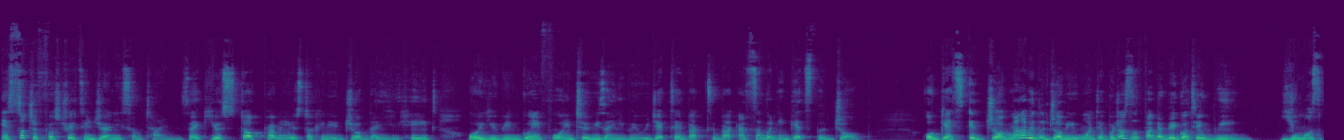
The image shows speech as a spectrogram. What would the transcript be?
it's such a frustrating journey sometimes. Like you're stuck, probably you're stuck in a job that you hate or you've been going for interviews and you've been rejected back to back and somebody gets the job or gets a job. It might not be the job you wanted, but just the fact that they got a win. You must,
